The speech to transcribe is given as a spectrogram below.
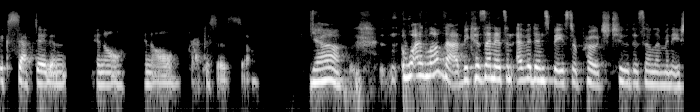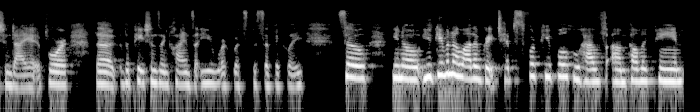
accepted in, in all in all practices. So yeah. Well, I love that because then it's an evidence-based approach to this elimination diet for the, the patients and clients that you work with specifically. So, you know, you've given a lot of great tips for people who have um, pelvic pain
